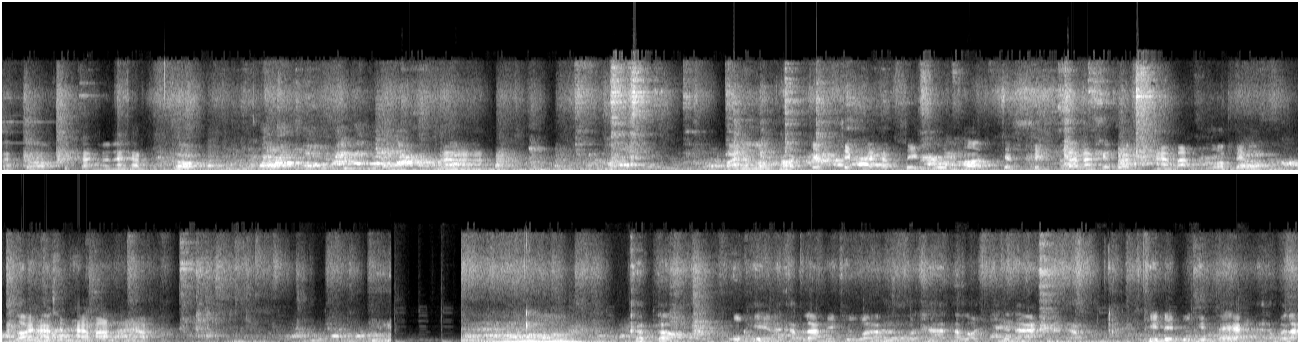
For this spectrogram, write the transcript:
ครับก็คิดตังค์แล้วนะครับ ก็อาหอยนางรมทอด 70 นะครับซีฟู้ดทอด 70แล้วน้ำเค็มหวาน15 บาท รวมเป็น 155 บาทนะครับ ครับก็โอเคนะครับ ร้านนี้ถือว่ารสชาติอร่อยจะได้นะครับ ที่เด็ดอยู่ที่แป้งนะครับ เวลา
